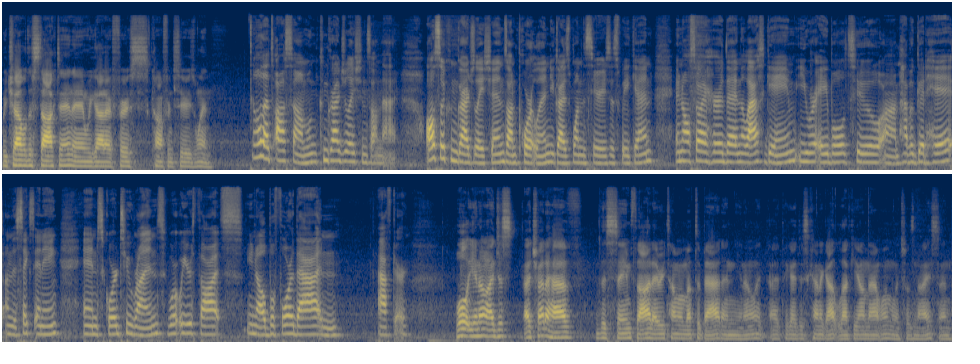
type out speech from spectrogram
we traveled to Stockton and we got our first conference series win. Oh, that's awesome. Congratulations on that. Also, congratulations on Portland. You guys won the series this weekend. And also, I heard that in the last game, you were able to um, have a good hit on the sixth inning and scored two runs. What were your thoughts, you know, before that and after? Well, you know, I just, I try to have the same thought every time I'm up to bat. And, you know, I, I think I just kind of got lucky on that one, which was nice. And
